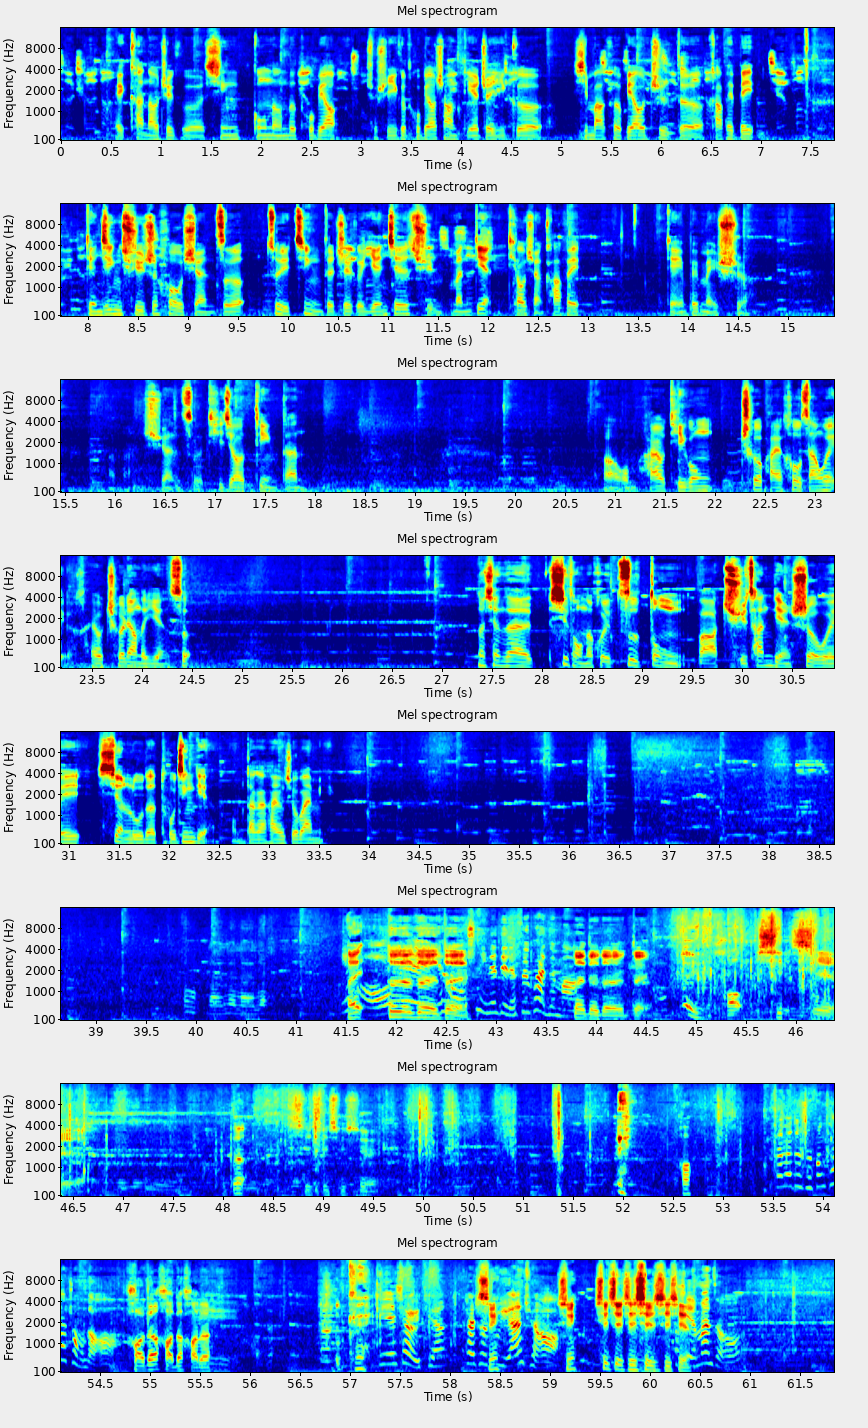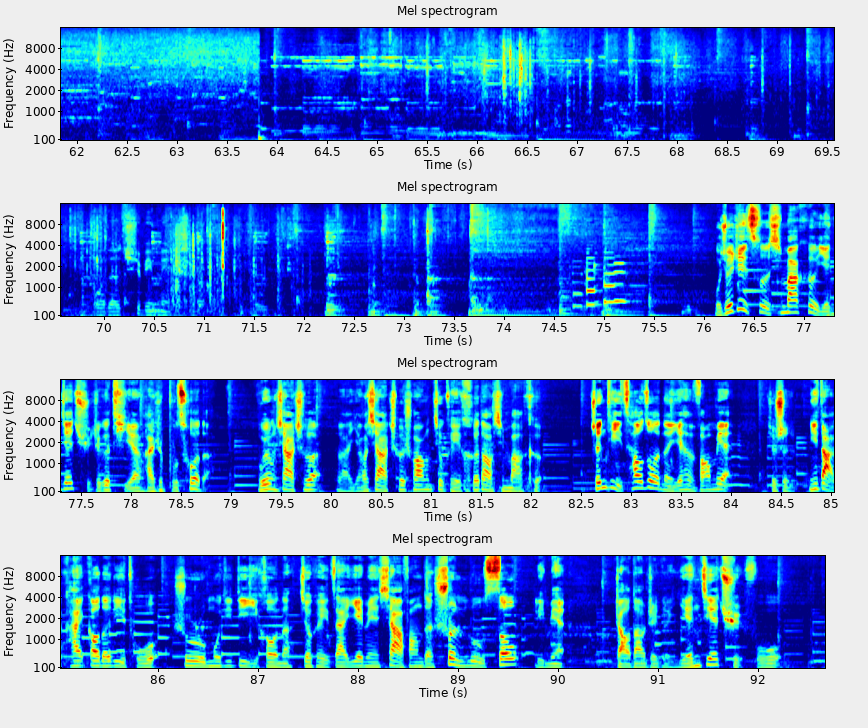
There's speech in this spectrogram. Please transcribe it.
可以看到这个新功能的图标，就是一个图标上叠着一个。星巴克标志的咖啡杯，点进去之后选择最近的这个沿街取门店，挑选咖啡，点一杯美式，选择提交订单。啊，我们还要提供车牌后三位，还有车辆的颜色。那现在系统呢会自动把取餐点设为线路的途经点，我们大概还有九百米。哎，对对对对，是你那点的飞快对吗？对对对对对。哎，好，谢谢。好的，谢谢谢谢。哎，好。三位都是分开装的啊。好的好的好的。好的。OK。今天下雨天，开车注意安全啊。行，谢谢谢谢谢谢。且慢走。的去冰美食。我觉得这次星巴克沿街取这个体验还是不错的，不用下车，对吧？摇下车窗就可以喝到星巴克。整体操作呢也很方便，就是你打开高德地图，输入目的地以后呢，就可以在页面下方的顺路搜里面找到这个沿街取服务。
